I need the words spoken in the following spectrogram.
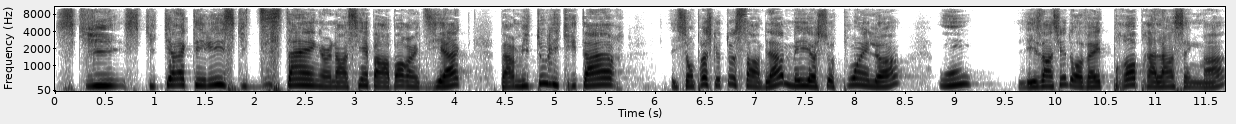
Ce qui caractérise, ce qui distingue un ancien par rapport à un diacre, parmi tous les critères ils sont presque tous semblables, mais il y a ce point-là où les anciens doivent être propres à l'enseignement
